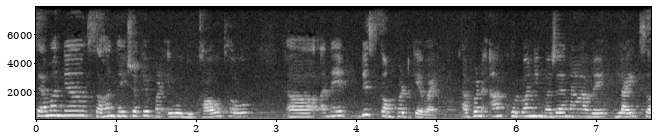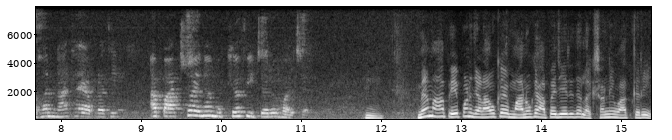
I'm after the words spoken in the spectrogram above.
સામાન્ય સહન થઈ શકે પણ એવો દુખાવો થવો અને ડિસ્કમ્ફર્ટ કહેવાય. આપણને આંખ ખોલવાની મજા ના આવે લાઇટ સહન ના થાય આપણાથી આ પાંચ છ એના મુખ્ય ફીચરો હોય છે. મેમ આપ એ પણ જણાવો કે માનો કે આપે જે રીતે લક્ષણની વાત કરી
